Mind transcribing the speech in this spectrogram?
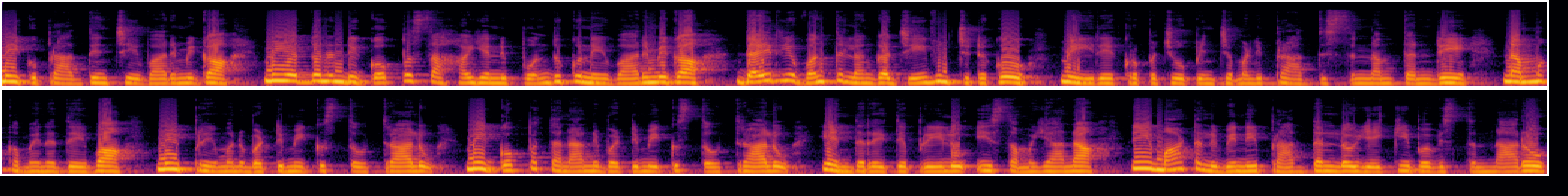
మీకు ప్రార్థించే వారిమిగా మీ యొద్ద నుండి గొప్ప సహాయాన్ని పొందుకునే వారిమిగా ధైర్యవంతులంగా జీవించుటకు మీరే కృప చూపించమని ప్రార్థిస్తున్నాం తండ్రి. నమ్మకమైన దేవా మీ ప్రేమను బట్టి మీకు స్తోత్రాలు మీ గొప్పతనాన్ని బట్టి మీకు స్తోత్రాలు. ఎందరైతే ప్రియులు ఈ సమయాన ఈ మాటలు విని ప్రార్థనలో ఏకీభవిస్తున్నారో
